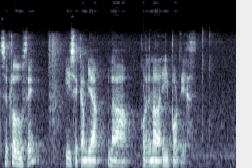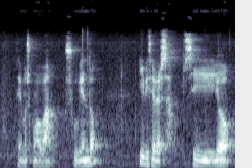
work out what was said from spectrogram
se produce y se cambia la coordenada i por 10. Vemos cómo va subiendo y viceversa. Si yo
